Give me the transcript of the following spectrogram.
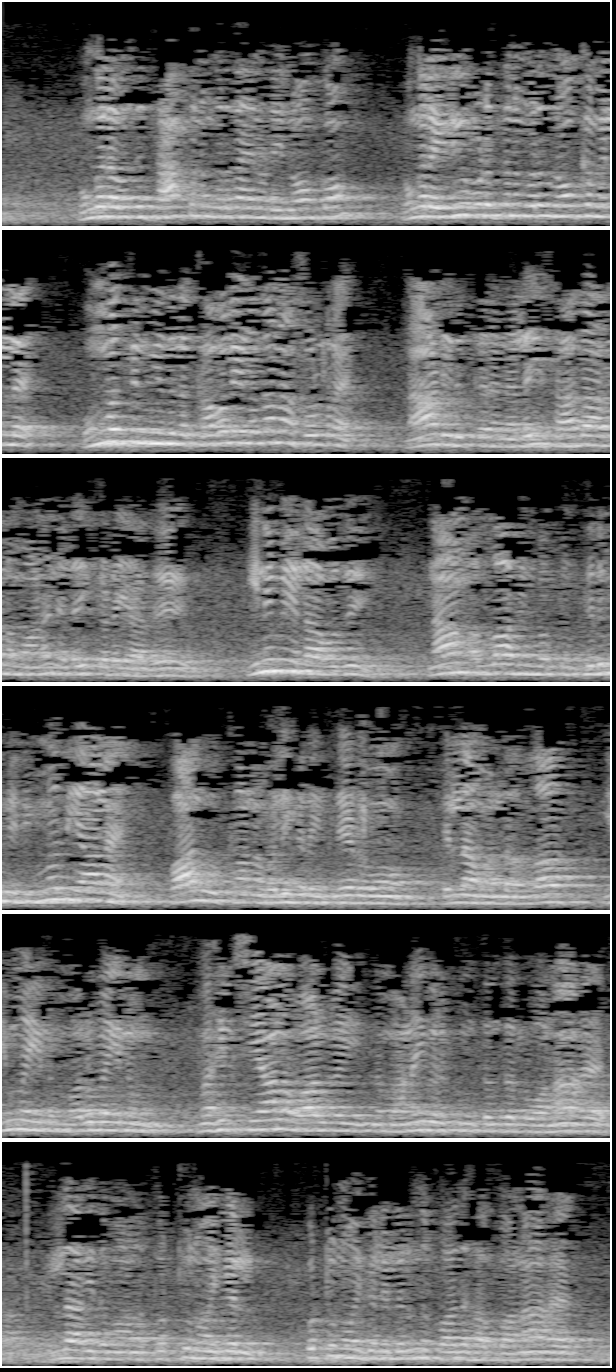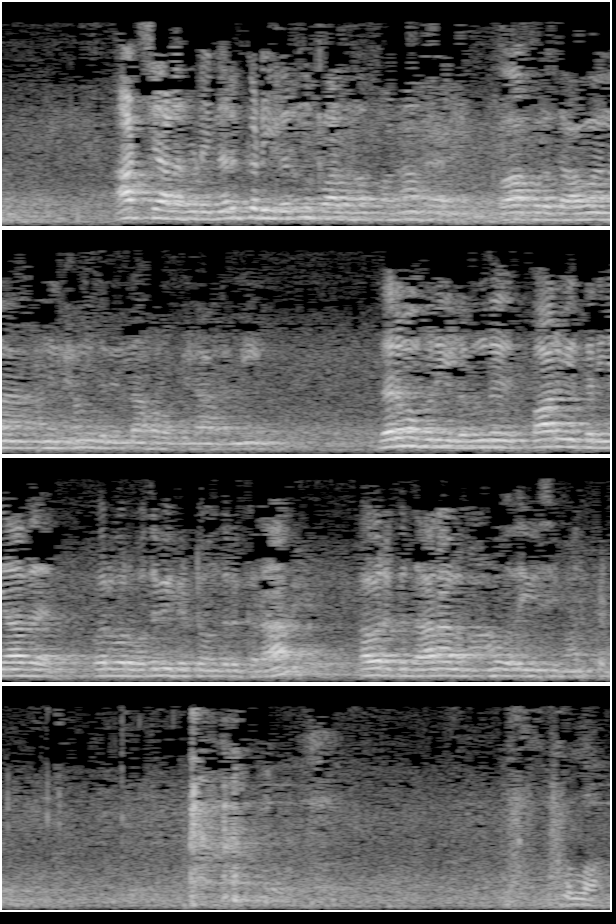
உங்களை வந்து தாக்கணுங்கிறது தான் என்னுடைய நோக்கம். உங்களை இழிவுபடுத்தணுங்கிறது நோக்கம் இல்லை. உம்மத்தின் மீதுல கவலையில தான் நான் சொல்றேன். நாடு இருக்கிற நிலை சாதாரணமான நிலை கிடையாது. இனிமேலாவது நாம் அல்லாஹின் பக்கம் திரும்பி நிம்மதியான வாழ்வுக்கான வழிகளை தேடுவோம். எல்லாம் அல்ல அல்லாஹ் இம்மையிலும் மறுமையிலும் மகிழ்ச்சியான வாழ்வை நம் அனைவருக்கும் தந்தருவானாக. எல்லா விதமான தொற்று நோய்கள் தொற்று நோய்களிலிருந்து பாதுகாப்பானாக. ஆட்சியாளர்களுடைய நெருக்கடியிலிருந்து பாதுகாப்பானாக வாகுரத் அவானா அனில் அஹமதுல்லாஹ் ரபில் ஆலமீன். தருமபுரியிலிருந்து பார்வை தெரியாத ஒருவர் உதவி கேட்டு வந்திருக்கிறார். அவருக்கு தாராளமாக உதவி செய்யுமாறு கேட்டு அல்லாஹ்.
